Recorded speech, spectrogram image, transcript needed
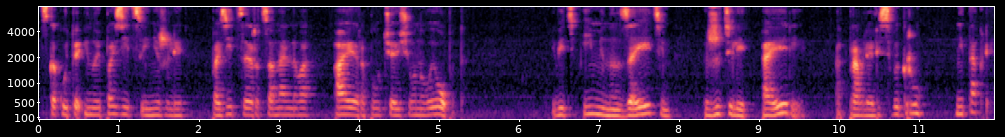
с какой-то иной позиции, нежели позиция рационального аэра, получающего новый опыт. Ведь именно за этим жители Аэрии отправлялись в игру, не так ли?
